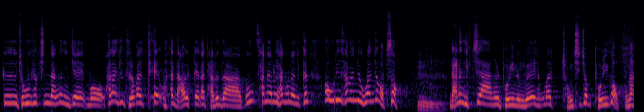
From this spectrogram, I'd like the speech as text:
그 조국 혁신당은 이제 뭐 화장실 들어갈 때와 나올 때가 다르다고 사면을 하고 나니까 어 우리 사면 요구한 적 없어. 라는 입장을 보이는 거에 정말 정치적 도의가 없구나.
